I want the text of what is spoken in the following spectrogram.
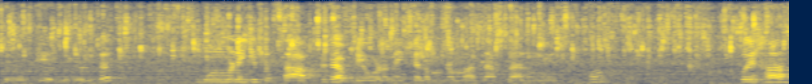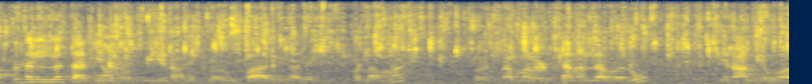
சரி ஓகே அப்படின்னு சொல்லிட்டு மூணு மணிக்கு இப்போ சாப்பிட்டுட்டு அப்படியே உடனே கிளம்புற மாதிரி தான் பிளான் பண்ணி வச்சுருக்கோம். போய் ஹாஸ்பிட்டலில் தனியாக உங்களுக்கு வீடியோ நாளைக்கு வரும். பாருங்கள் அதை யூஸ் பண்ணாமல் நம்மளோட சேனலில் வரும். ராம் யோகா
